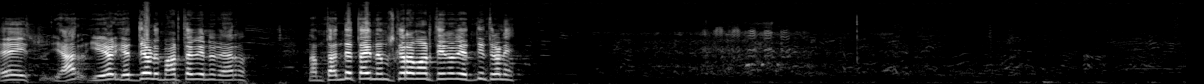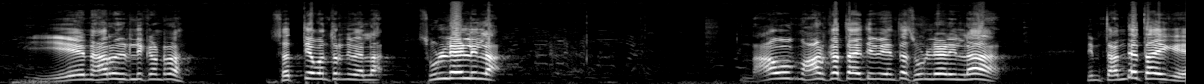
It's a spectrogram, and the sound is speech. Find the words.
ಏಯ್ ಯಾರು ಎದ್ದೇಳು ಮಾಡ್ತಾವೆ ಏನಾರು ಯಾರು? ನಮ್ಮ ತಂದೆ ತಾಯಿ ನಮಸ್ಕಾರ ಮಾಡ್ತೀನಿ ಎದ್ದು ನಿಂತ್ಕೊಳ್ಳಿ. ಏನಾರು ಇರಲಿ ಕಣ್ರ? ಸತ್ಯವಂತರು ನೀವೆಲ್ಲ. ಸುಳ್ಳು ಹೇಳಲಿಲ್ಲ ನಾವು ಮಾಡ್ಕೊತಾ ಇದ್ದೀವಿ ಅಂತ ಸುಳ್ಳು ಹೇಳಿಲ್ಲ. ನಿಮ್ಮ ತಂದೆ ತಾಯಿಗೆ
